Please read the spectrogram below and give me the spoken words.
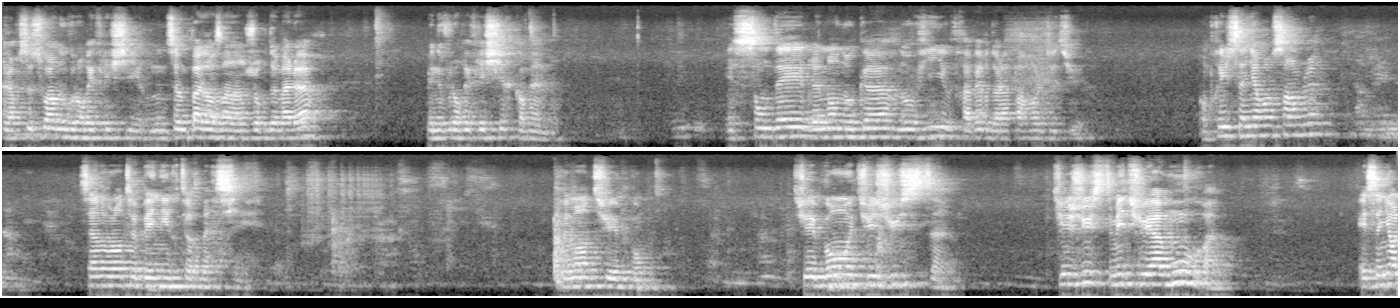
Alors ce soir, nous voulons réfléchir. Nous ne sommes pas dans un jour de malheur, mais nous voulons réfléchir quand même. Et sonder vraiment nos cœurs, nos vies au travers de la parole de Dieu. On prie le Seigneur ensemble? Seigneur, nous voulons te bénir, te remercier. Vraiment, tu es bon. Tu es bon et tu es juste. Tu es juste, mais tu es amour. Et Seigneur,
